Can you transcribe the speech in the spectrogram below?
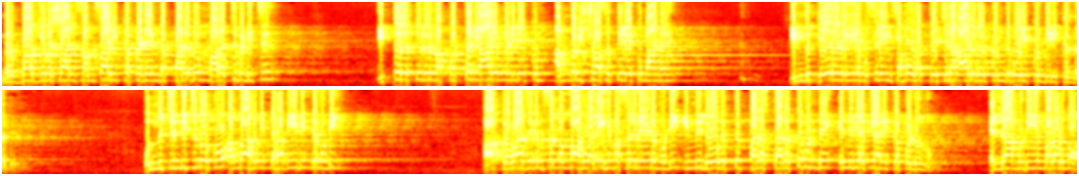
നിർഭാഗ്യവശാൽ സംസാരിക്കപ്പെടേണ്ട പലതും മറച്ചുപിടിച്ച് ഇത്തരത്തിലുള്ള കൊട്ടന്യായങ്ങളിലേക്കും അന്ധവിശ്വാസത്തിലേക്കുമാണ് ഇന്ന് കേരളീയ മുസ്ലിം സമൂഹത്തെ ചില ആളുകൾ കൊണ്ടുപോയിക്കൊണ്ടിരിക്കുന്നത്. ഒന്ന് ചിന്തിച്ചു നോക്കൂ അള്ളാഹുവിന്റെ ഹബീബിന്റെ മുടി. ആ പ്രവാചകൻ സല്ലാഹു അലഹി വസ്ലമയുടെ മുടി ഇന്ന് ലോകത്ത് പല സ്ഥലത്തുമുണ്ട് എന്ന് വ്യാഖ്യാനിക്കപ്പെടുന്നു. എല്ലാ മുടിയും വളർന്നോ?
